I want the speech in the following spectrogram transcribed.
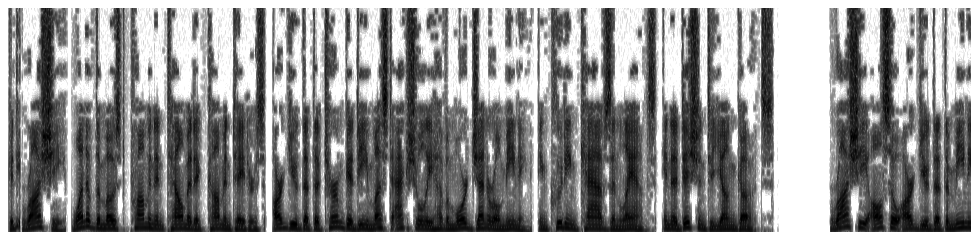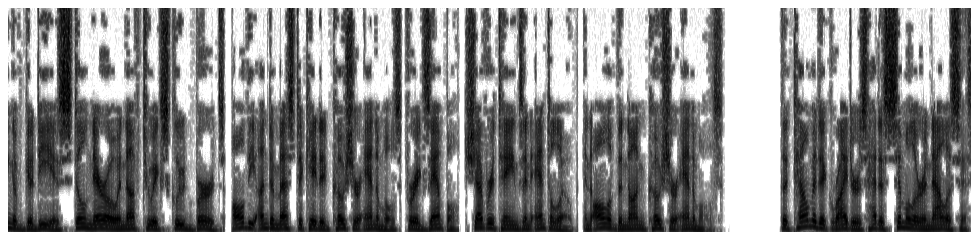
Rashi, one of the most prominent Talmudic commentators, argued that the term gadi must actually have a more general meaning, including calves and lambs, in addition to young goats. Rashi also argued that the meaning of gadi is still narrow enough to exclude birds, all the undomesticated kosher animals for example, chevrotains and antelope, and all of the non-kosher animals. The Talmudic writers had a similar analysis,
